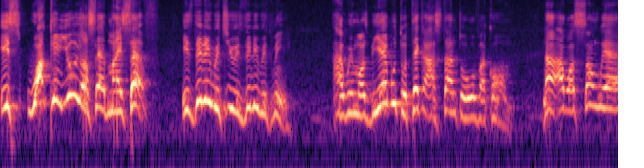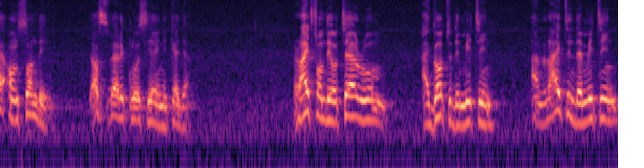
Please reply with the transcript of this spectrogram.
It's working you yourself, myself. He's dealing with you, he's dealing with me. And we must be able to take our stand to overcome. Now, I was somewhere on Sunday, just very close here in Ikeja. Right from the hotel room, I got to the meeting, and right in the meeting,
